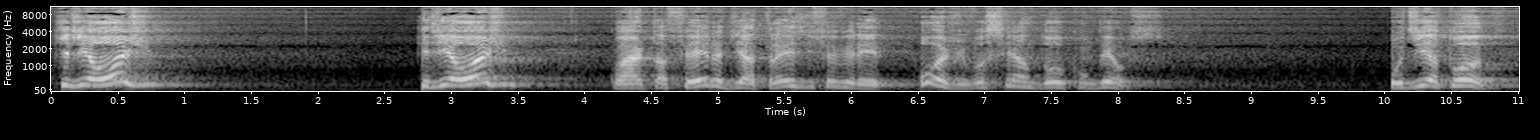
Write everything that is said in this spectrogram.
Que dia hoje? Que dia hoje? Quarta-feira, dia 3 de fevereiro. Hoje você andou com Deus? O dia todo?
